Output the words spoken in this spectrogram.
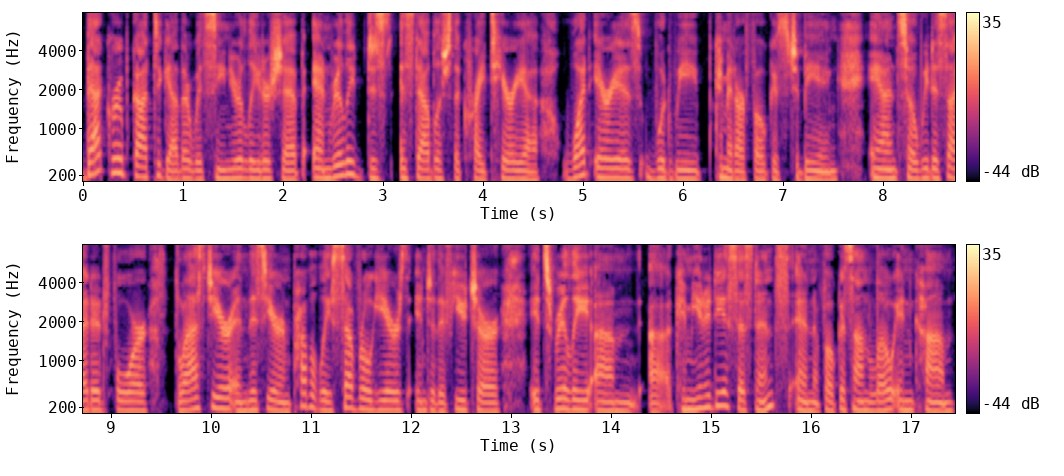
That group got together with senior leadership and really just established the criteria. What areas would we commit our focus to being? And so we decided for last year and this year and probably several years into the future, it's really um, uh, community assistance and a focus on low income,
